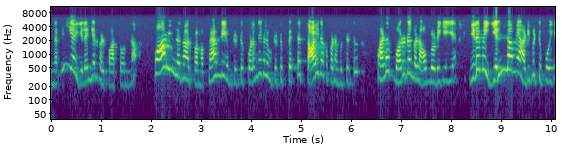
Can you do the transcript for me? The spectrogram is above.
நிறைய இளைஞர்கள் பார்த்தோம்னா ஃபாரின்ல தான் இருப்பாங்க. ஃபேமிலியை விட்டுட்டு குழந்தைகளை விட்டுட்டு பெத்த தாய் தகப்பனை விட்டுட்டு பல வருடங்கள் அவங்களுடைய இளமை எல்லாமே அடிபட்டு போய்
